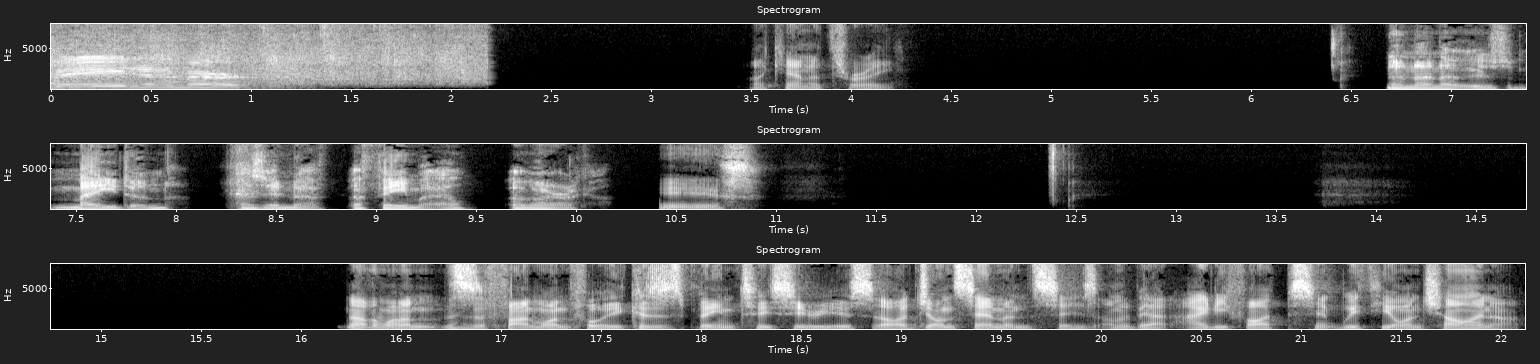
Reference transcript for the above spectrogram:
Made in America. I counted three. No, no, no. It was maiden, as in a, a female, America. Yes. Another one, this is a fun one for you because it's been too serious. Oh, John Salmon says, I'm about 85% with you on China.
